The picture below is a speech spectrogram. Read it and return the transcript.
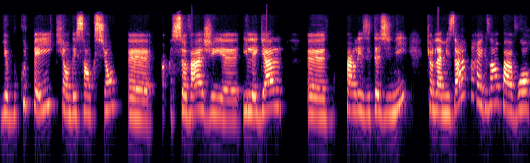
il y a beaucoup de pays qui ont des sanctions euh, sauvages et illégales par les États-Unis, qui ont de la misère, par exemple, à avoir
